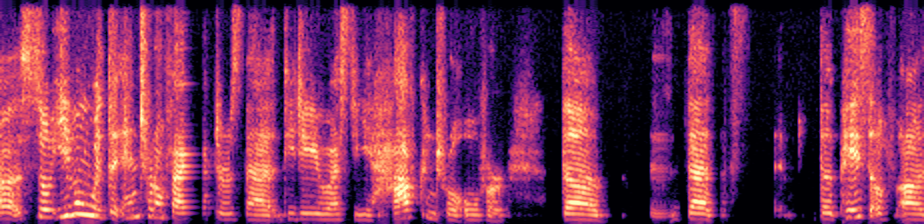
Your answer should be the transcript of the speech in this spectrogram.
uh, so even with the internal factors that DJUSD have control over, the that the pace of uh,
